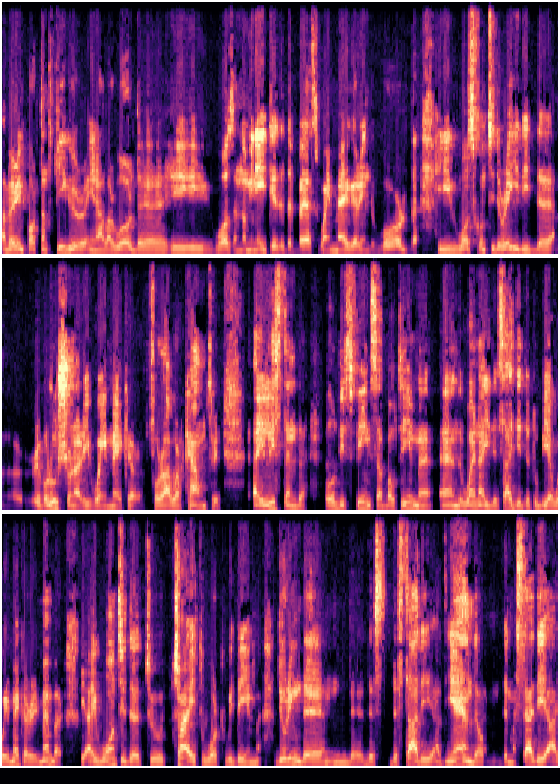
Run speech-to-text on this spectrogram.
a, very important figure in our world. Uh, he was nominated the best winemaker in the world. He was considered the revolutionary winemaker for our country. I listened all these things about him, and when I decided to be a winemaker, remember, I wanted to try to work with him. During the, the, the, the study, at the end of the, my study, I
